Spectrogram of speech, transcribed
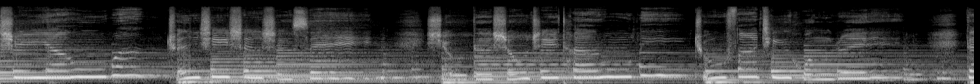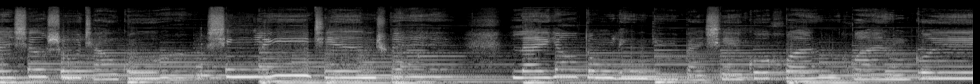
是遥望春溪声声碎，修得手指棠梨，初发青黄蕊。待小暑悄过，新梨渐垂，来邀东邻女伴，斜过缓缓归。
